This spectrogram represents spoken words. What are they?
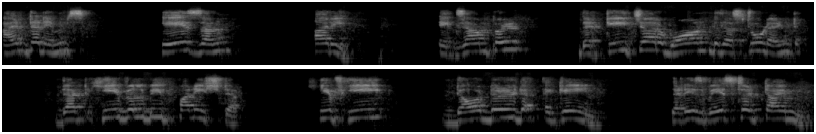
Antonyms hasten, hurry. Example the teacher warned the student that he will be punished if he dawdled again. That is wasted time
